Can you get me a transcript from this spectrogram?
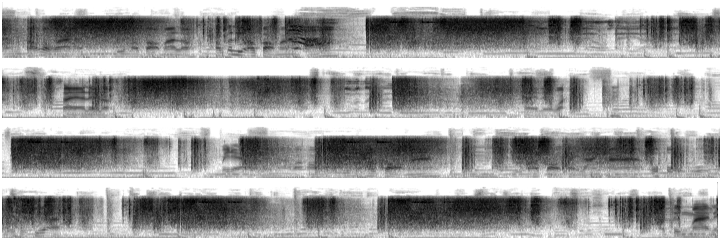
อันเขาบอกว่าอัน เอาเกาะมาเหรอเขาก็ลืมเอาเกาะมาเหมือนกันใส่อะไรเหรอใส่อะไรวะไม่ได้เอาอะไรมาวะอ๋อเอาเกาะมาอืมเอาเกาะใส่ร้านค้าโอ้โหเหลือเชื่อตึงมากเลย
